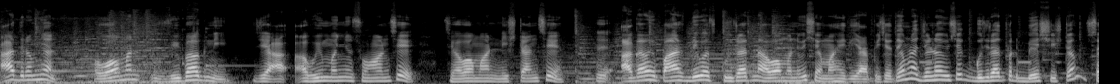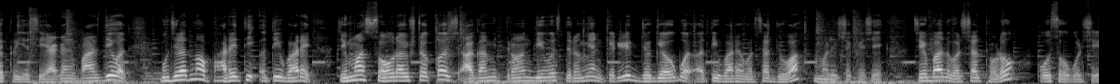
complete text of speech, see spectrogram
આ દરમિયાન હવામાન વિભાગની જે અભિમન્યુ ચૌહાણ છે જે હવામાન નિષ્ણાંત છે આગામી પાંચ દિવસ ગુજરાતના હવામાન વિશે માહિતી આપી છે. તેમણે જણાવ્યું છે કે ગુજરાત પર બે સિસ્ટમ સક્રિય છે. આગામી પાંચ દિવસ ગુજરાતમાં ભારેથી અતિ ભારે, જેમાં સૌરાષ્ટ્ર, કચ્છ આગામી ત્રણ દિવસ દરમિયાન કેટલીક જગ્યાઓ પર અતિ ભારે વરસાદ જોવા મળી શકે છે. જે બાદ વરસાદ થોડો ઓછો પડશે.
